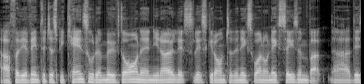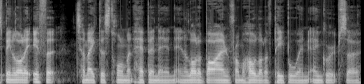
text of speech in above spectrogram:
uh, for the event to just be cancelled and moved on, and you know let's let's get on to the next one or next season. But uh, there's been a lot of effort to make this tournament happen, and, and a lot of buy-in from a whole lot of people and, and groups. So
